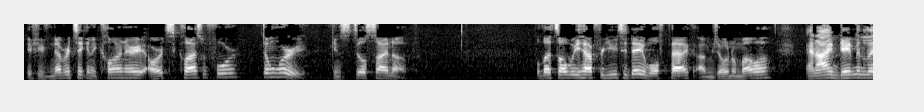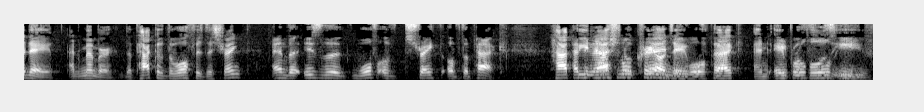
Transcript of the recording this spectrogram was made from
If you've never taken a culinary arts class before, don't worry, you can still sign up. Well, that's all we have for you today, Wolfpack. I'm Jonah Moa. And I'm Damon Lede. And remember, the pack of the wolf is the strength. And the is the wolf of strength of the pack. Happy, Happy National Crayon Day, Wolfpack, and April Fool's Eve.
